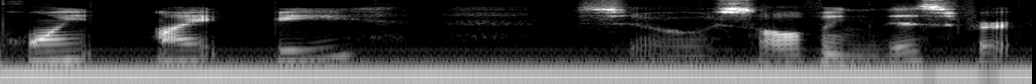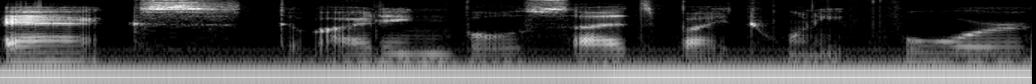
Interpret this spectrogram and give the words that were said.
point might be. So solving this for x, dividing both sides by 24,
